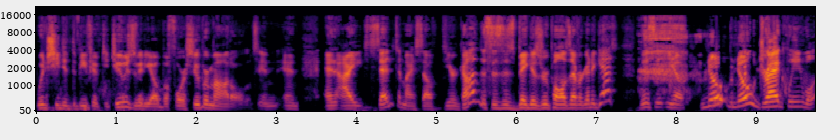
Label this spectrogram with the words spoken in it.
when she did the B 52s video before Supermodels. And, and, and I said to myself, dear God, this is as big as RuPaul's ever going to get. This is, you know, no, no drag queen will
